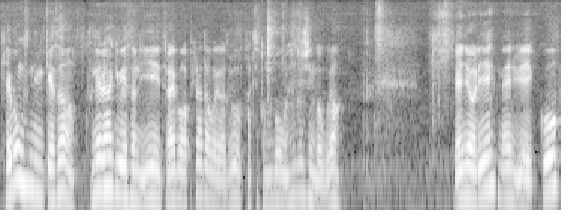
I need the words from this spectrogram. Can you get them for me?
개봉수님께서 구매를 하기 위해서는 이 드라이버가 필요하다고 해가지고 같이 동봉을 해주신 거고요. 매뉴얼이 맨 위에 있고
